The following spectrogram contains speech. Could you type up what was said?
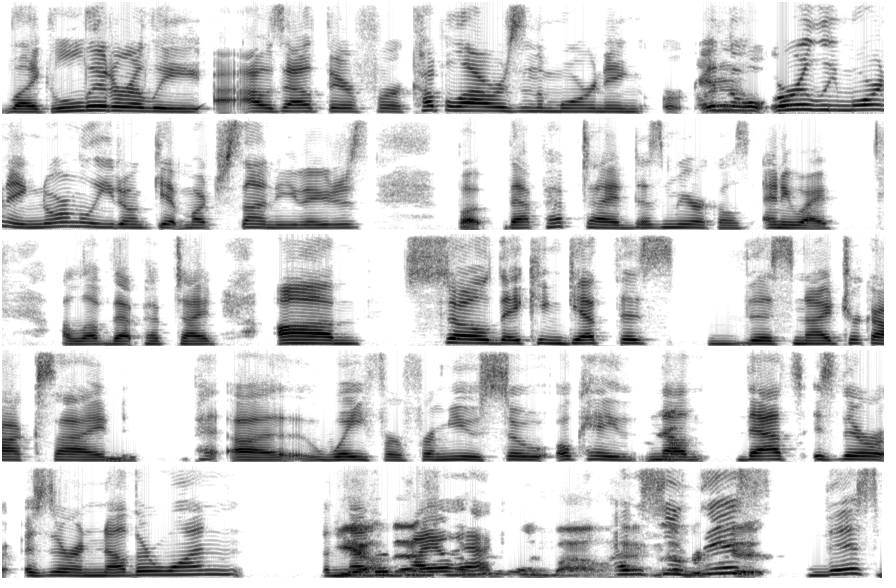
like literally I was out there for a couple hours in the morning or Oh, in yeah. the early morning. Normally you don't get much sun, you know, you just but that peptide does miracles. Anyway, I love that peptide. Um so they can get this this nitric oxide uh wafer from you. So okay, now that's is there is there another one? Another that's biohack? biohack. And so Number this two, this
